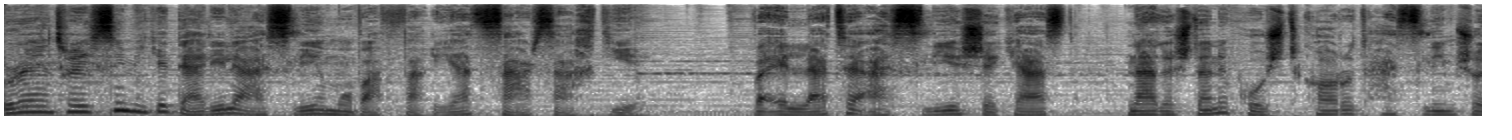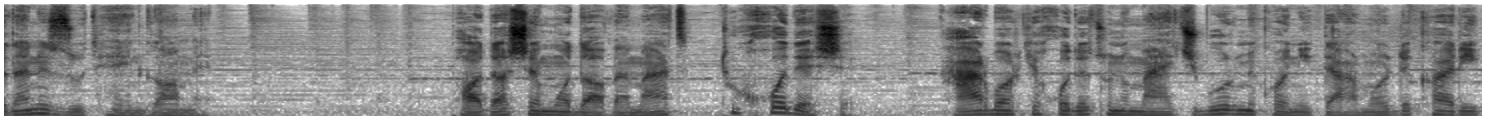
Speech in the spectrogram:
براین تریسی میگه دلیل اصلی موفقیت سرسختیه و علت اصلی شکست نداشتن پشتکار و تسلیم شدن زود هنگامه. پاداش مداومت تو خودشه. هر بار که خودتون رو مجبور می‌کنید در مورد کاری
